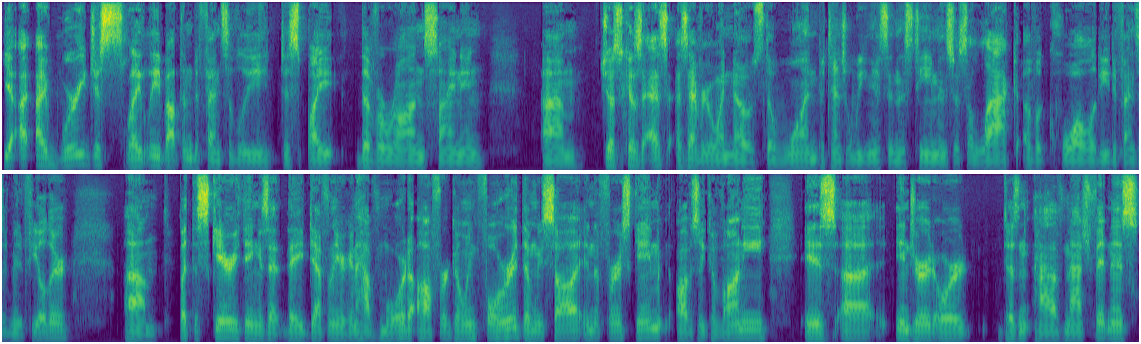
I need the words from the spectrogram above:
Yeah, I, I worry just slightly about them defensively, despite the Varane signing. Um, just because, as as everyone knows, the one potential weakness in this team is just a lack of a quality defensive midfielder. Um, but the scary thing is that they definitely are going to have more to offer going forward than we saw in the first game. Obviously, Cavani is uh, injured or doesn't have match fitness.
